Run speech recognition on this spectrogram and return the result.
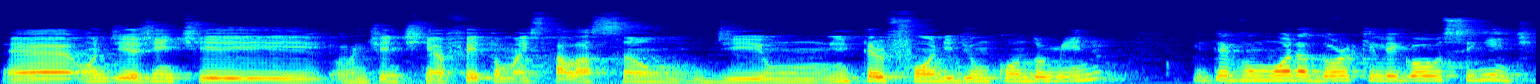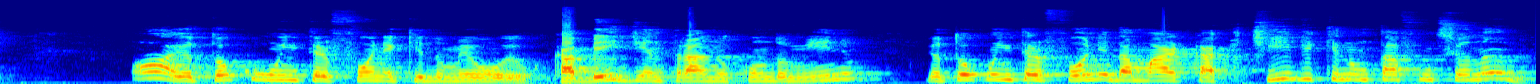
é, onde, a gente, onde a gente tinha feito uma instalação de um interfone de um condomínio e teve um morador que ligou o seguinte: Ó, oh, eu tô com o interfone aqui do meu. Eu acabei de entrar no condomínio, eu tô com o interfone da marca Active que não está funcionando.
